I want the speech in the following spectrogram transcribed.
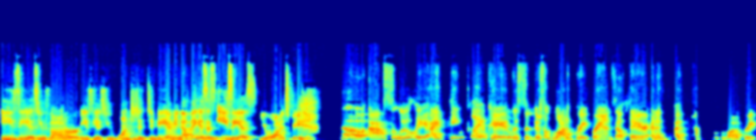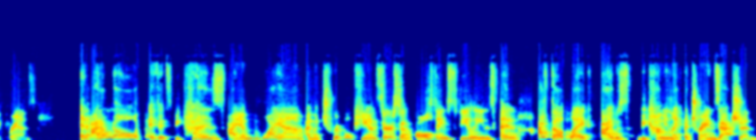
easy as you thought or easy as you wanted it to be. I mean, nothing is as easy as you want it to be. No, absolutely. I think like okay, listen, there's a lot of great brands out there, and I've, I've partnered with a lot of great brands. And I don't know if it's because I am who I am. I'm a triple cancer, so I'm all things feelings. And I felt like I was becoming like a transaction.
